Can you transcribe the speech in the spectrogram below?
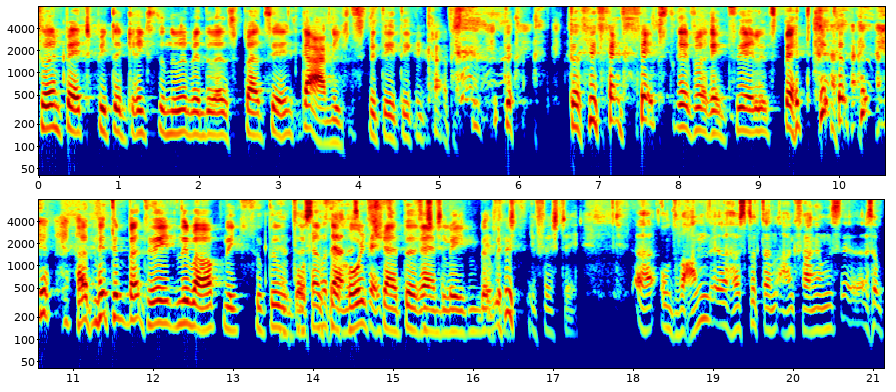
So ein Bett bitte kriegst du nur, wenn du als Patient gar nichts betätigen kannst. Das ist ein selbstreferenzielles Bett. Das hat mit dem Patienten überhaupt nichts zu tun. Da kannst du Holzscheite reinlegen. Ich, ich verstehe. Äh, und wann äh, hast du dann angefangen, also,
